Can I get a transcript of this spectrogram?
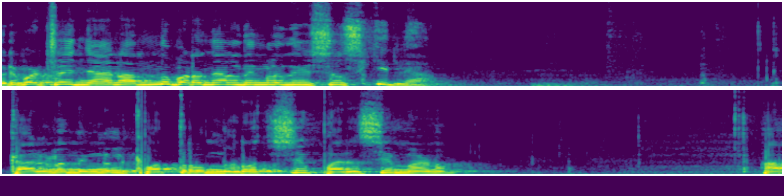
ഒരുപക്ഷെ ഞാൻ അന്ന് പറഞ്ഞാൽ നിങ്ങളിത് വിശ്വസിക്കില്ല. കാരണം നിങ്ങൾ പത്രം നിറച്ച് പരസ്യം വേണം. ആ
